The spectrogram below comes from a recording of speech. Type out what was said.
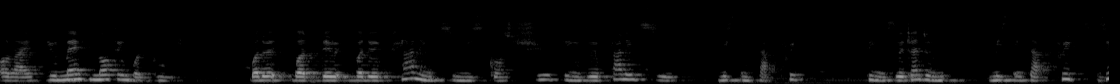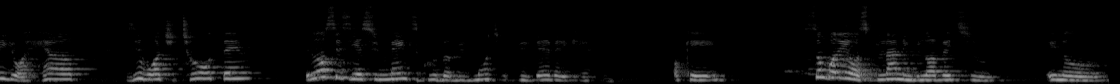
all right? You meant nothing but good. But they, but they but they were planning to misconstrue things. They were planning to misinterpret things. They were trying to misinterpret. Is it your help? Is it what you told them? The Lord says, yes, you meant good, but be much be very, very careful. Okay. Somebody was planning, beloved, to, you know,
